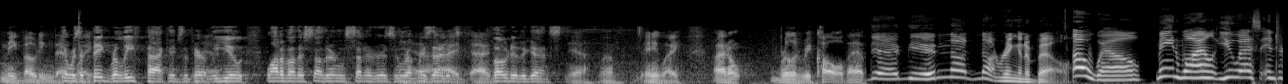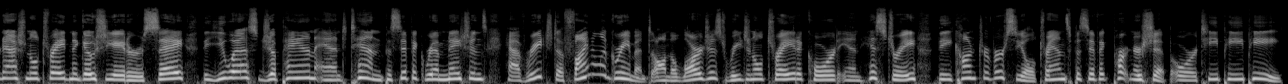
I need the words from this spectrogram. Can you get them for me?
me voting that. There was way. a big relief package. Apparently, yeah. you, a lot of other Southern senators and yeah, representatives I, I, voted against. Yeah. Well, anyway, I don't really recall that. Yeah, yeah, not not ringing a bell. Oh well. Meanwhile, U.S. international trade negotiators say the U.S., Japan, and ten Pacific Rim nations have reached a final agreement on the largest regional trade accord in history, the controversial Trans-Pacific Partnership, or TPP.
